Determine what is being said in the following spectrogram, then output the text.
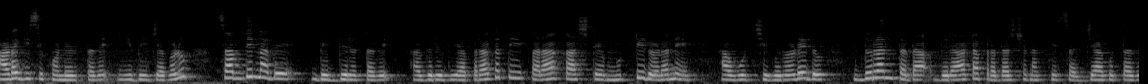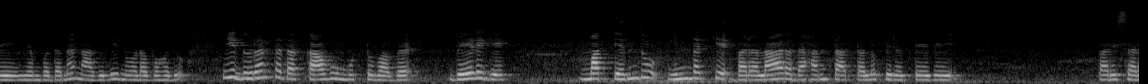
ಅಡಗಿಸಿಕೊಂಡಿರುತ್ತದೆ. ಈ ಬೀಜಗಳು ಸದ್ದಿಲ್ಲದೆ ಬಿದ್ದಿರುತ್ತವೆ. ಅಭಿವೃದ್ಧಿಯ ಪ್ರಗತಿ ಪರಾಕಾಷ್ಠೆ ಮುಟ್ಟಿದೊಡನೆ ಅವು ಚಿಗುರೊಡೆದು ದುರಂತದ ವಿರಾಟ ಪ್ರದರ್ಶನಕ್ಕೆ ಸಜ್ಜಾಗುತ್ತವೆ ಎಂಬುದನ್ನು ನಾವಿಲ್ಲಿ ನೋಡಬಹುದು. ಈ ದುರಂತದ ಕಾವು ಮುಟ್ಟುವ ವೇಳೆಗೆ ಮತ್ತೆಂದು ಹಿಂದಕ್ಕೆ ಬರಲಾರದ ಹಂತ ತಲುಪಿರುತ್ತೇವೆ. ಪರಿಸರ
